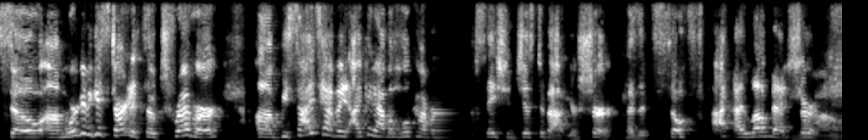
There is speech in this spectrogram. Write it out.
So um, we're going to get started. So, Trevor, um, besides having, I could have a whole conversation just about your shirt because it's so fun. I love that shirt. Wow.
